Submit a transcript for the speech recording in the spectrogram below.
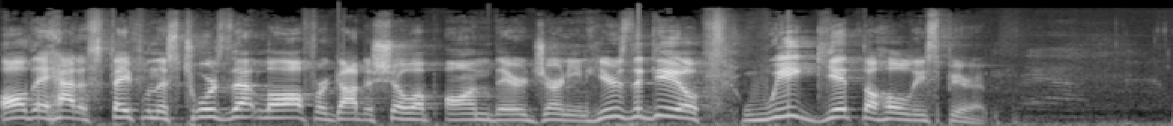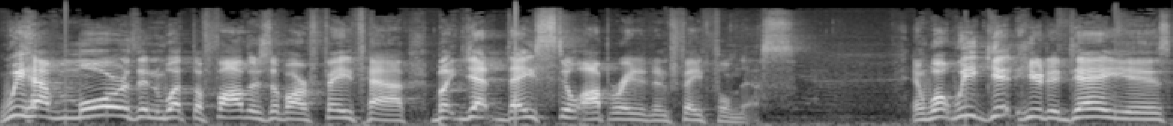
All they had is faithfulness towards that law for God to show up on their journey. And here's the deal we get the Holy Spirit. We have more than what the fathers of our faith have, but yet they still operated in faithfulness. And what we get here today is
